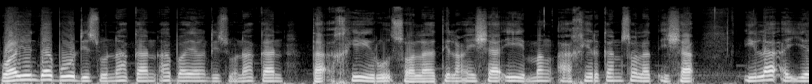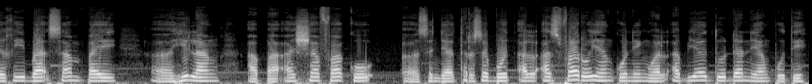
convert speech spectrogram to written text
Wa yundabu disunahkan Apa yang disunahkan? Takhiru sholatil isya'i Mengakhirkan sholat isya Ila ayyaghiba sampai uh, hilang apa asyafaku uh, senja tersebut. Al asfaru yang kuning wal abyadu dan yang putih.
